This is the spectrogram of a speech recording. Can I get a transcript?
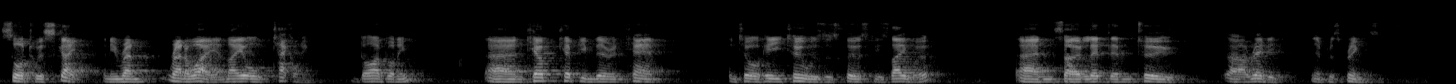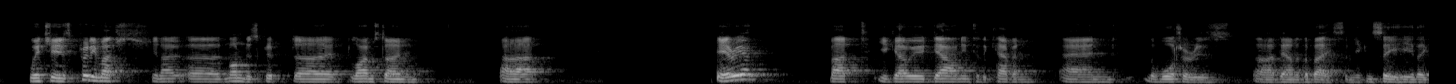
sought to escape and he ran ran away, and they all tackled him, dived on him, and kept kept him there in camp until he too was as thirsty as they were, and so led them to uh, Reddy, Emperor Springs, which is pretty much, you know, a nondescript uh, limestone uh, area, but you go down into the cavern and the water is uh, down at the base, and you can see here they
